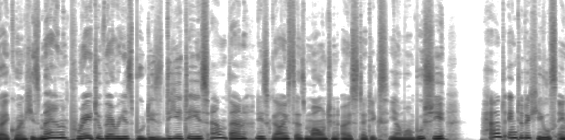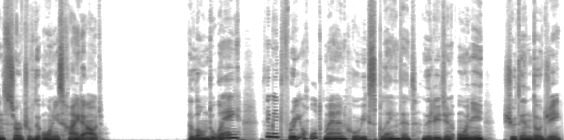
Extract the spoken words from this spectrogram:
Raiko and his men pray to various Buddhist deities and then, disguised as mountain aesthetics Yamabushi, head into the hills in search of the Oni's hideout. Along the way, they meet three old men who explain that the legion Oni, Shutendoji,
